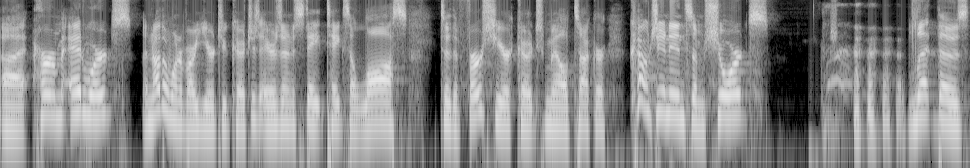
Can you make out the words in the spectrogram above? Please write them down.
Uh, Herm Edwards, another one of our year two coaches. Arizona State takes a loss to the first year coach Mel Tucker, coaching in some shorts. let those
